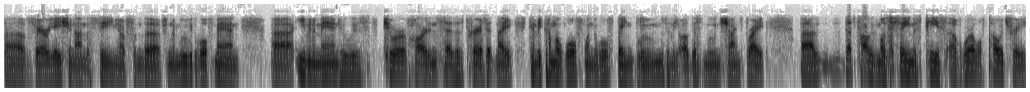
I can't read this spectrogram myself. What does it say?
uh, variation on the theme. You know, from the from the movie The Wolf Man. Uh, even a man who is pure of heart and says his prayers at night can become a wolf when the wolfbane blooms and the August moon shines bright. Uh, that's probably the most famous piece of werewolf poetry.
